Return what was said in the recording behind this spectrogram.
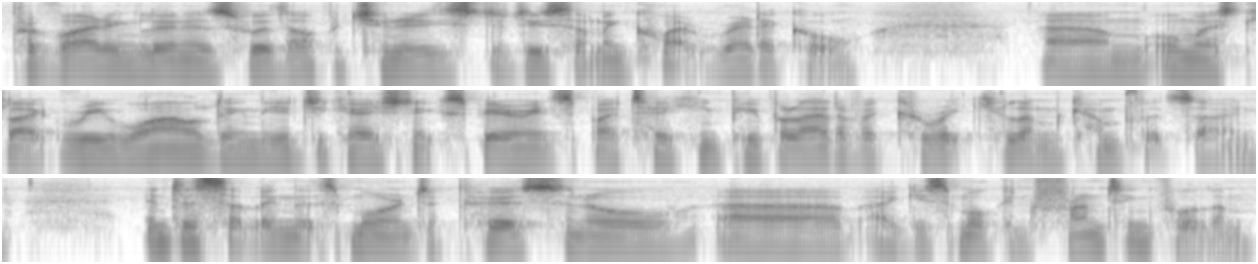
providing learners with opportunities to do something quite radical, um, almost like rewilding the education experience by taking people out of a curriculum comfort zone into something that's more interpersonal, uh, I guess more confronting for them.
